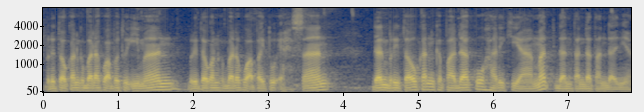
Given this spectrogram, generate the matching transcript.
Beritahukan kepada aku apa itu iman. Beritahukan kepada aku apa itu ihsan. Dan beritahukan kepadaku hari kiamat dan tanda-tandanya.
